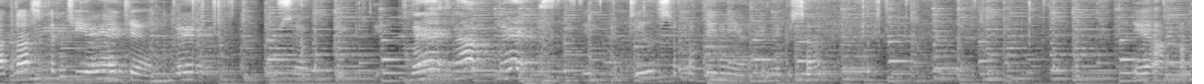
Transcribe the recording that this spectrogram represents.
atas kecil aja. Bisa Ini kecil seperti ini ya ini besar. Dia akan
